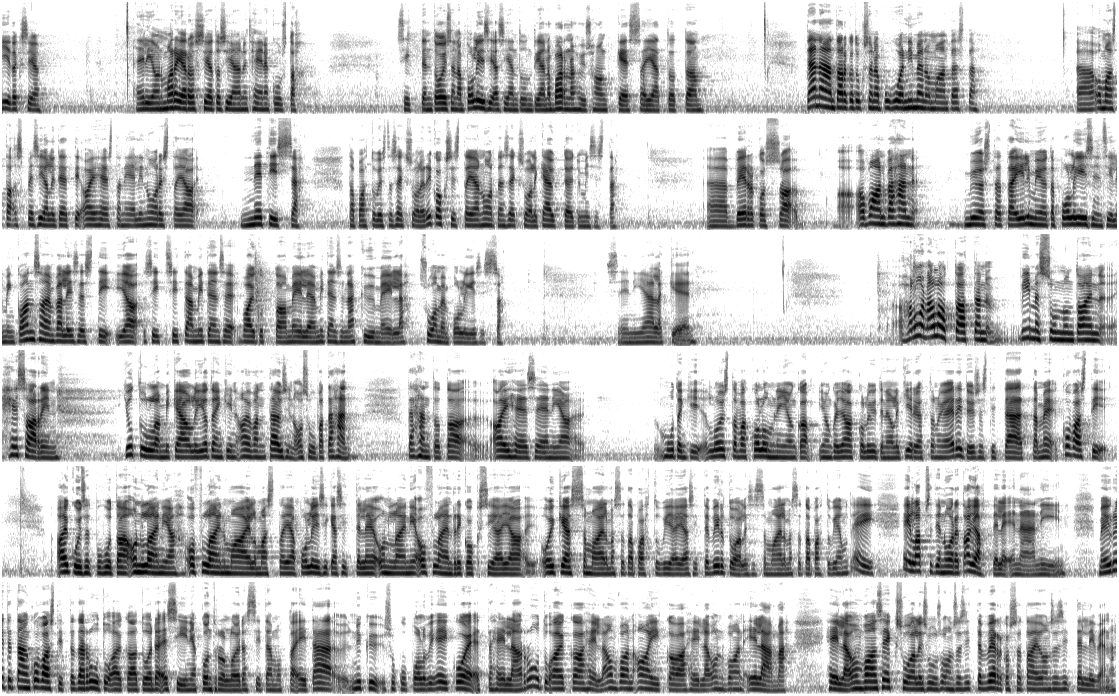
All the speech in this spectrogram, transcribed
Kiitoksia. Eli on Maria Rossia tosiaan nyt heinäkuusta sitten toisena poliisiasiantuntijana Barnahys-hankkeessa. Ja tota, tänään tarkoituksena puhua nimenomaan tästä ää, omasta spesialiteettiaiheestani, eli nuorista ja netissä tapahtuvista seksuaalirikoksista ja nuorten seksuaalikäyttäytymisestä ää, verkossa. Avaan vähän myös tätä ilmiötä poliisin silmin kansainvälisesti ja sit sitä, miten se vaikuttaa meille ja miten se näkyy meillä Suomen poliisissa sen jälkeen. Haluan aloittaa tämän viime sunnuntain Hesarin jutulla, mikä oli jotenkin aivan täysin osuva tähän, tähän tota aiheeseen ja muutenkin loistava kolumni, jonka, jonka Jaakko Lyytinen oli kirjoittanut, ja erityisesti tämä, että me kovasti aikuiset puhutaan online- ja offline-maailmasta, ja poliisi käsittelee online- ja offline-rikoksia, ja oikeassa maailmassa tapahtuvia, ja sitten virtuaalisessa maailmassa tapahtuvia, mutta ei, ei lapset ja nuoret ajattele enää niin. Me yritetään kovasti tätä ruutuaikaa tuoda esiin ja kontrolloida sitä, mutta ei tämä nykysukupolvi ei koe, että heillä on ruutuaikaa, heillä on vain aikaa, heillä on vain elämä heillä on vain seksuaalisuus, on se sitten verkossa tai on se sitten livenä.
